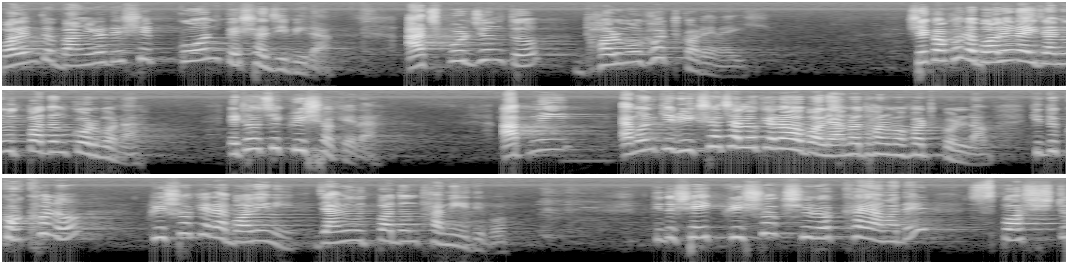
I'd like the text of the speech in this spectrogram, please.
বলেন তো, বাংলাদেশে কোন পেশাজীবীরা আজ পর্যন্ত ধর্মঘট করে নাই? সে কখনো বলে নাই যে আমি উৎপাদন করব না। এটা হচ্ছে কৃষকেরা। আপনি, এমনকি রিক্সা চালকেরাও বলে, আমরা ধর্মঘট করলাম। কিন্তু কখনো কৃষকেরা বলেনি যে, আমি উৎপাদন থামিয়ে দিব। কিন্তু সেই কৃষক সুরক্ষায় আমাদের স্পষ্ট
